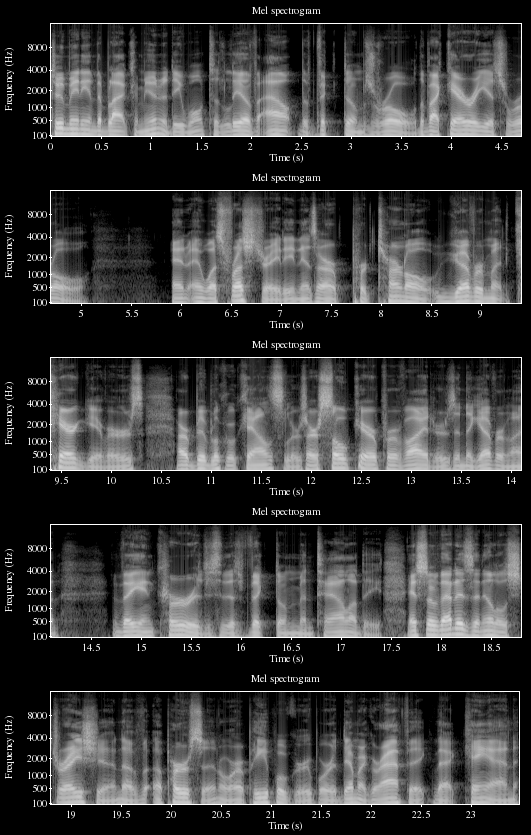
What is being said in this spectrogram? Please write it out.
Too many in the black community want to live out the victim's role the vicarious role and, and what's frustrating is our paternal government caregivers, our biblical counselors, our soul care providers in the government, they encourage this victim mentality. And so that is an illustration of a person or a people group or a demographic that can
